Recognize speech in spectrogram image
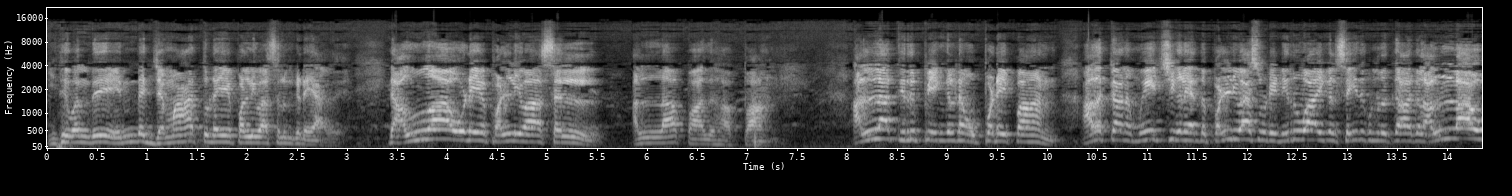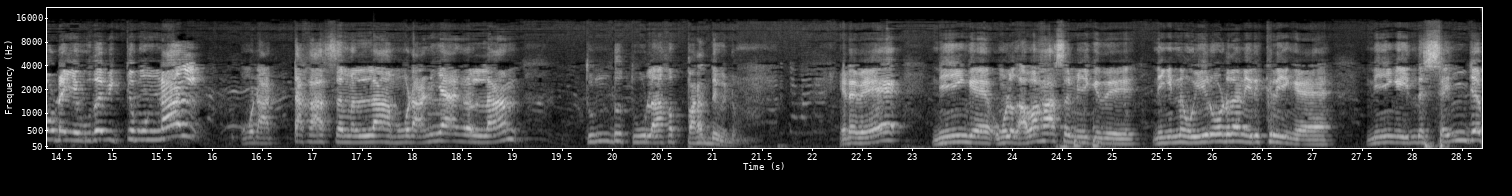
இது வந்து எந்த ஜமாத்துடைய பள்ளிவாசலும் கிடையாது. இது அல்லாஹ்வுடைய பள்ளிவாசல். அல்லாஹ் பாதுகாப்பான். அல்லாஹ் திருப்பி எங்களிடம் ஒப்படைப்பான். அதற்கான முயற்சிகளை அந்த பள்ளிவாசலுடைய நிர்வாகிகள் செய்து கொண்டிருக்கிறார்கள். அல்லாஹ்வுடைய உதவிக்கு முன்னால் உங்களோட அட்டகாசம் எல்லாம் உங்களோட அநியாயங்கள் எல்லாம் துண்டு தூளாக பறந்துவிடும். எனவே நீங்க உங்களுக்கு அவகாசம் இருக்குது. நீங்க இன்னும் உயிரோடு தான் இருக்கிறீங்க. நீங்க இந்த செஞ்ச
